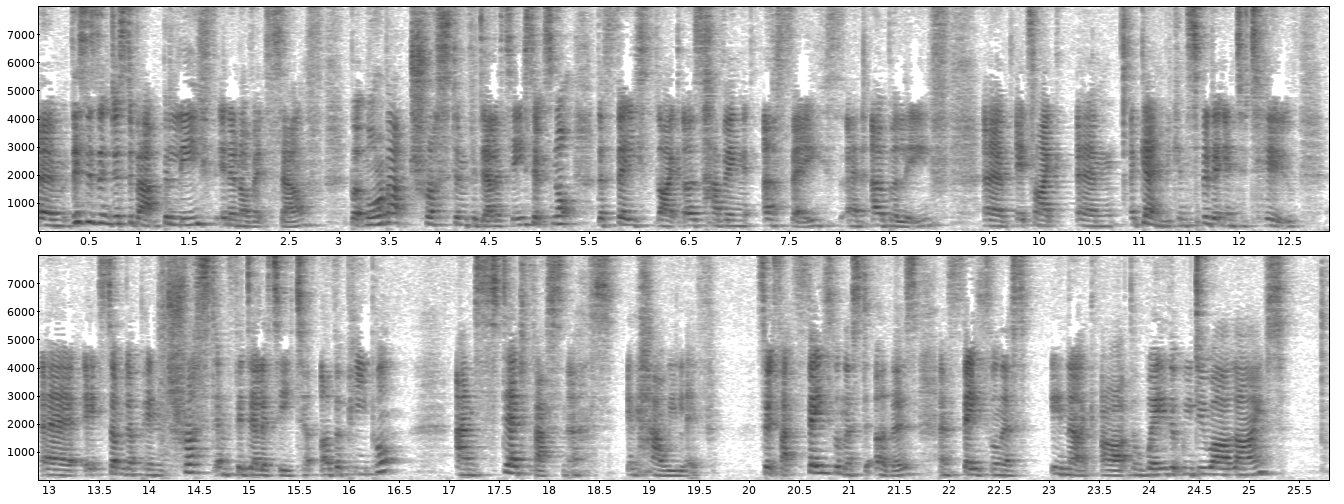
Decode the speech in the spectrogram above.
Um, this isn't just about belief in and of itself, but more about trust and fidelity. So it's not the faith like us having a faith and a belief, Um, it's like, um, again, we can split it into two. Uh, it's summed up in trust and fidelity to other people and steadfastness in how we live. So it's like faithfulness to others and faithfulness in like our, the way that we do our lives.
